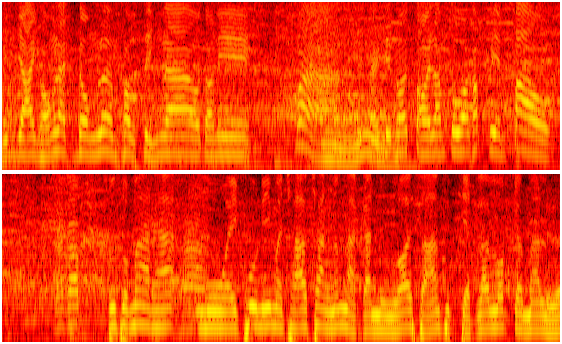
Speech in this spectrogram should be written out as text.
วิญญาณของแรดดงเริ่มเข้าสิงแล้ว ตอนนี้ มาอืมแสงเทียนน้อยต่อยลำตัวครับเปลี่ยนเป้า นะครับ คุณสมมาตรฮะ อ่าม มวยคู่นี้มาเช้าช่างน้ำหนักกัน 137 แล้วลดกันมาเหลือ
